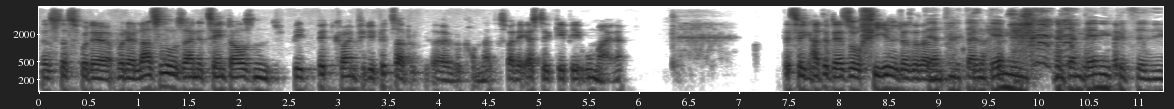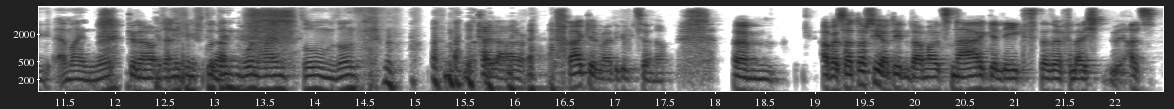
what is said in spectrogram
Das ist das, wo der, wo der Laszlo seine 10.000 Bitcoin für die Pizza äh, bekommen hat. Das war der erste GPU-Miner. Deswegen hatte der so viel, dass er dann. Der mit deinem Gaming, mit deinem Gaming-PC, die er meint, ne? Genau. Wahrscheinlich im Studentenwohnheim Strom umsonst. Keine Ahnung. Frag ihn mal, die gibt's ja noch. Ähm, aber Satoshi hat ihm damals nahegelegt, dass er vielleicht als,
